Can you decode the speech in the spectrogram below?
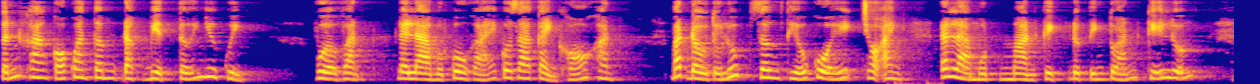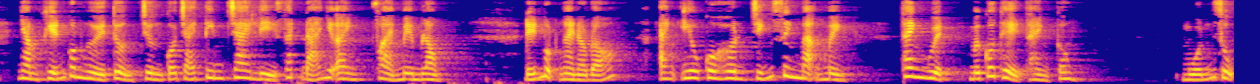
Tấn Khang có quan tâm đặc biệt tới Như Quỳnh. Vừa vặn lại là một cô gái có gia cảnh khó khăn. Bắt đầu từ lúc dâng thiếu cô ấy cho anh đã là một màn kịch được tính toán kỹ lưỡng, nhằm khiến con người tưởng chừng có trái tim chai lì sắt đá như anh phải mềm lòng. Đến một ngày nào đó, anh yêu cô hơn chính sinh mạng mình, Thanh Nguyệt mới có thể thành công. Muốn dụ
